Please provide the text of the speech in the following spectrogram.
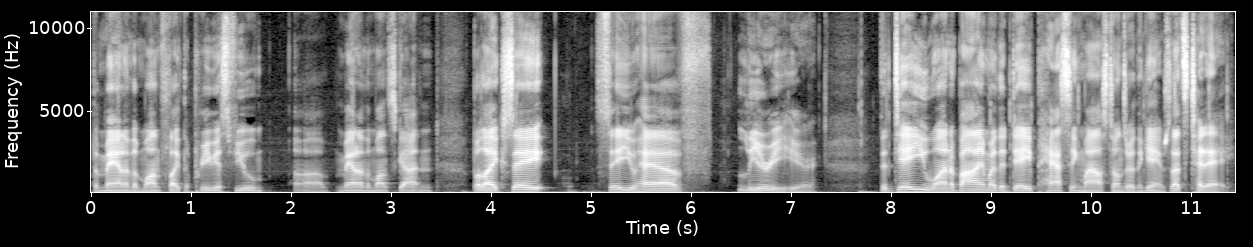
the man of the month like the previous few uh, man of the months gotten. But like say say you have Leary here the day you want to buy him or the day passing milestones are in the game. So that's today.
